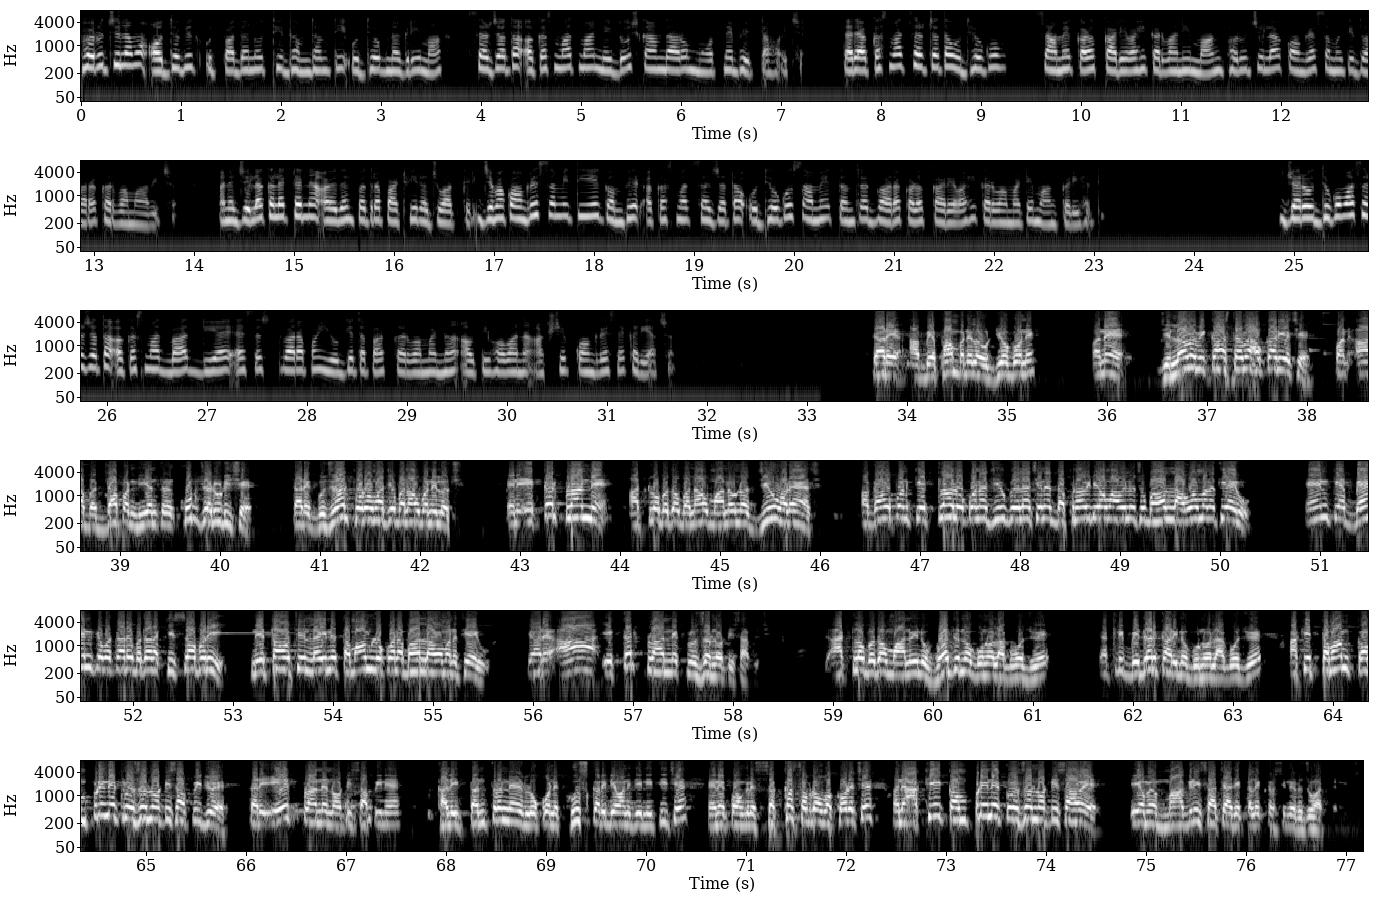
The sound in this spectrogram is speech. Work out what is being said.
ભરૂચ જિલ્લામાં ઔદ્યોગિક ઉત્પાદનોથી ધમધમતી ઉદ્યોગનગરીમાં સર્જાતા અકસ્માતમાં નિર્દોષ કામદારો મોતને ભેટતા હોય છે. ત્યારે અકસ્માત સર્જાતા ઉદ્યોગો સામે કડક કાર્યવાહી કરવાની માંગ ભરૂચ જિલ્લા કોંગ્રેસ સમિતિ દ્વારા કરવામાં આવી છે અને જિલ્લા કલેક્ટરને આવેદનપત્ર પાઠવી રજૂઆત કરી. જેમાં કોંગ્રેસ સમિતિએ ગંભીર અકસ્માત સર્જાતા ઉદ્યોગો સામે તંત્ર દ્વારા કડક કાર્યવાહી કરવા માટે માંગ કરી હતી. જ્યારે ઉદ્યોગોમાં સર્જાતા અકસ્માત બાદ ડીઆઈએસએસ દ્વારા પણ યોગ્ય તપાસ કરવામાં ન આવતી હોવાના આક્ષેપ કોંગ્રેસે કર્યા છે. ત્યારે આ બેફામ બનેલા ઉદ્યોગોને અને જિલ્લાનો વિકાસ તમે આવકારીએ છે પણ આ બધા પર નિયંત્રણ ખૂબ જરૂરી છે. ત્યારે ગુજરાત ફોરમમાં જે બનાવ બનેલો છે, એને એક જ પ્લાનને આટલો બધો બનાવ માનવના જીવ હરાયા છે. અગાઉ પણ કેટલા લોકોના જીવ ગયેલા છે અને દફનાવી દેવામાં આવેલું છે, બહાર લાવવામાં નથી આવ્યું. એન કે બેન કે વધારે બધાના ખિસ્સા ભરી નેતાઓથી લઈને તમામ લોકોને બહાર લાવવામાં નથી આવ્યું. ત્યારે આ એક જ પ્લાનને ક્લોઝર નોટિસ આપી છે. આટલો બધો માનવીનો વધનો ગુનો લાગવો જોઈએ. આટલી બેદરકારીનો ગુનો લાગવો જોઈએ. આખી તમામ કંપનીને ક્લોઝર નોટિસ આપવી જોઈએ. ત્યારે એક પ્લાનને નોટિસ આપીને ખાલી તંત્રને લોકોને ખુશ કરી દેવાની જે નીતિ છે, એને કોંગ્રેસ સખત શબ્દો વખોડે છે અને આખી કંપનીને ક્લોઝર નોટિસ આવે એ અમે માગણી સાથે આજે કલેક્ટરશ્રીને રજૂઆત કરી છે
